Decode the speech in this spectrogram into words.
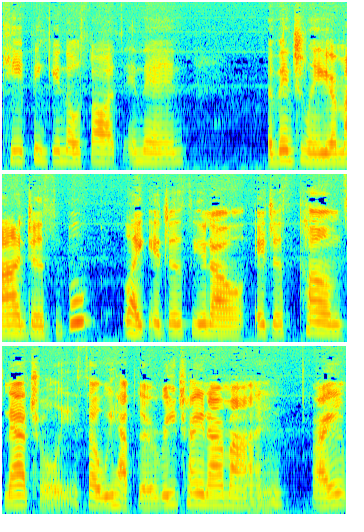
keep thinking those thoughts and then eventually your mind just boop like it just you know it just comes naturally so we have to retrain our mind right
